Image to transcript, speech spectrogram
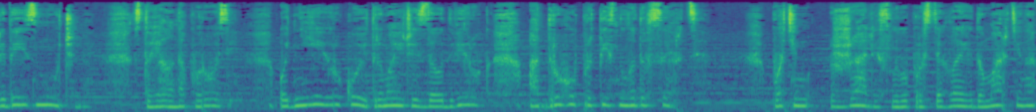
Бліде і змучене, стояла на порозі, однією рукою тримаючись за одвірок, а другу притиснула до серця. Потім жалісливо простягла їх до Мартіна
